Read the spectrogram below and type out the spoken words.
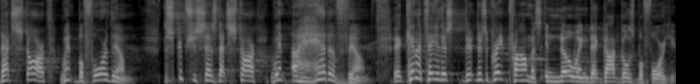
that star went before them. The scripture says that star went ahead of them. Uh, can I tell you, there's, there, there's a great promise in knowing that God goes before you.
